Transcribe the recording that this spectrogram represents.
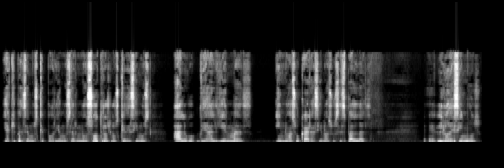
y aquí pensemos que podríamos ser nosotros los que decimos algo de alguien más y no a su cara, sino a sus espaldas, eh, lo decimos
